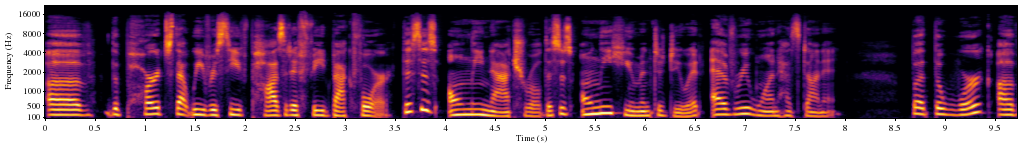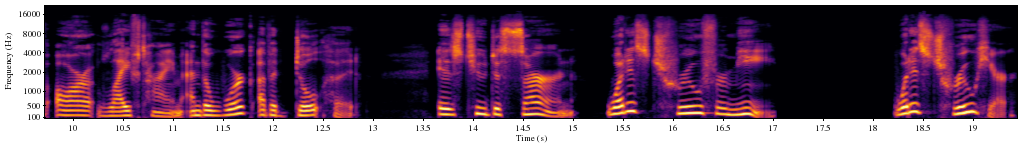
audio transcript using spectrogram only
of the parts that we receive positive feedback for. This is only natural. This is only human to do it. Everyone has done it. But the work of our lifetime and the work of adulthood is to discern what is true for me. What is true here?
